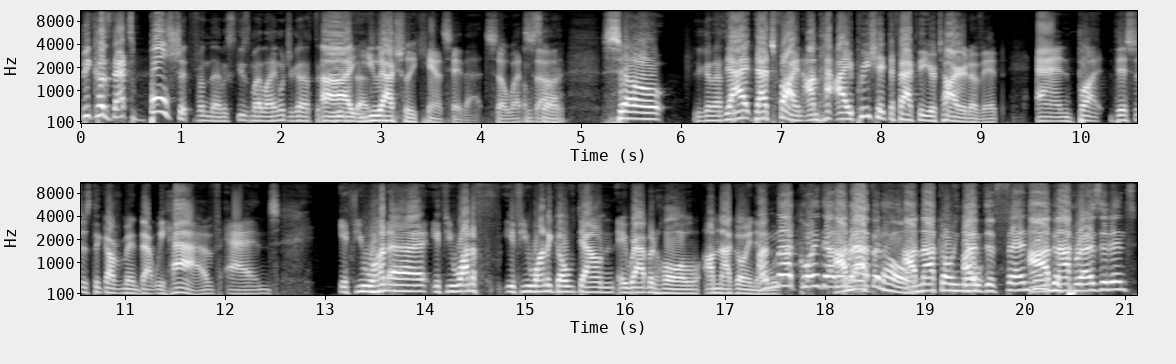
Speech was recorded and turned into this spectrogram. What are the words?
Because that's bullshit from them. Excuse my language. You're gonna have to. Uh, that. you actually can't say that. So let's. I'm sorry. Uh, so You're gonna have to- that's fine. I'm. Ha- I appreciate the fact that you're tired of it, and but this is the government that we have, and if you wanna, if you wanna, if you wanna go down a rabbit hole, I'm not going there. I'm not going down a I'm not- rabbit hole. I'm not going there. I'm defending I'm the not- president's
